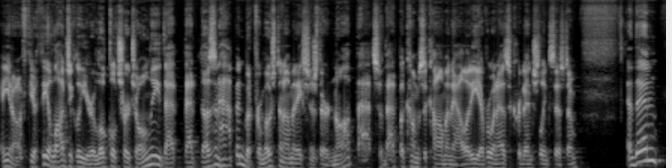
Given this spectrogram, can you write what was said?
and you know, if you're theologically your local church only, that that doesn't happen, but for most denominations they're not that. So that becomes a commonality. Everyone has a credentialing system. And then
